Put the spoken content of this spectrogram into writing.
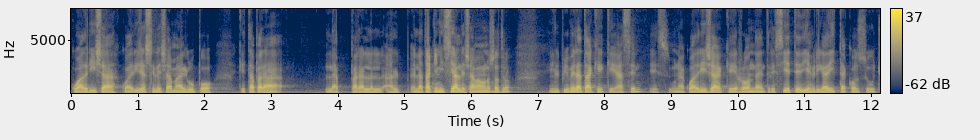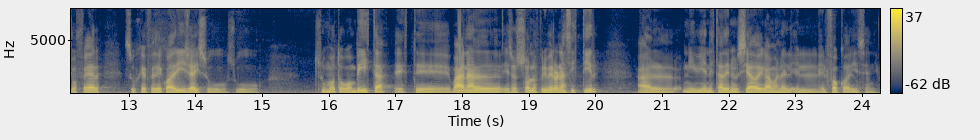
cuadrilla, cuadrilla se le llama al grupo que está para, para el, ataque inicial, le llamamos nosotros. El primer ataque que hacen es una cuadrilla que ronda entre 7 y 10 brigadistas con su chofer, su jefe de cuadrilla y su, su, su motobombista. Este, van al, esos son los primeros en asistir ni bien está denunciado, digamos, el, foco del incendio.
